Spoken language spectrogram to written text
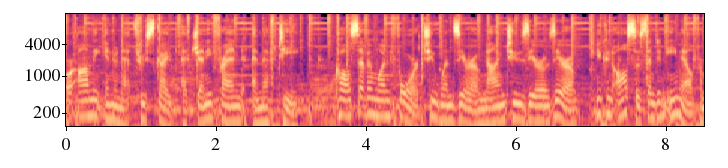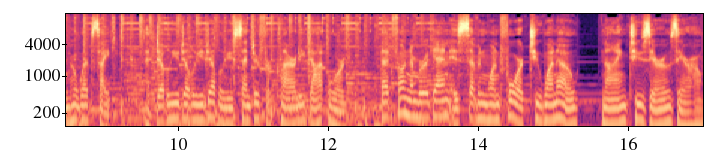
or on the internet through Skype at Jenny Friend MFT. Call 714 210 9200. You can also send an email from her website at www.centerforclarity.org. That phone number again is 714 210 9200.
